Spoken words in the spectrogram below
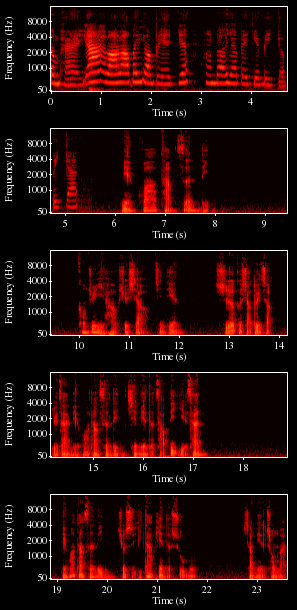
呀，娃娃背上背肩，汉堡的背肩背着背着。棉花糖森林，空军一号学校今天十二个小队长约在棉花糖森林前面的草地野餐。棉花糖森林就是一大片的树木，上面充满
